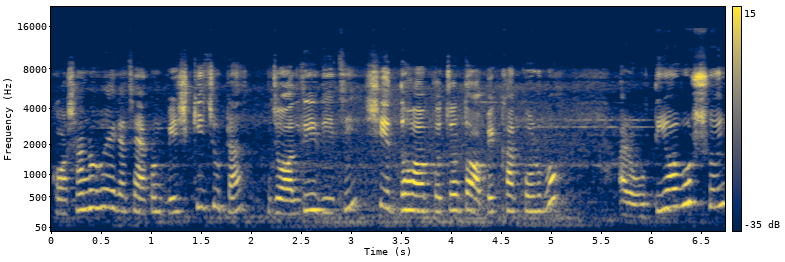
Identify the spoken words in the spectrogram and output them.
কষানো হয়ে গেছে। এখন বেশ কিছুটা জল দিয়ে দিয়েছি। সেদ্ধ হওয়া পর্যন্ত অপেক্ষা করব। আর অতি অবশ্যই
